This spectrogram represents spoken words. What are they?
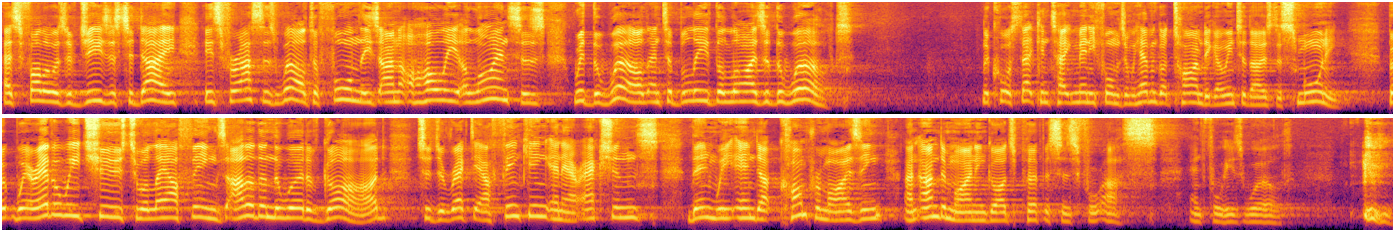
as followers of Jesus today is for us as well to form these unholy alliances with the world and to believe the lies of the world. Of course, that can take many forms, and we haven't got time to go into those this morning. But wherever we choose to allow things other than the Word of God to direct our thinking and our actions, then we end up compromising and undermining God's purposes for us and for His world. of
